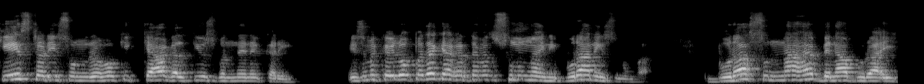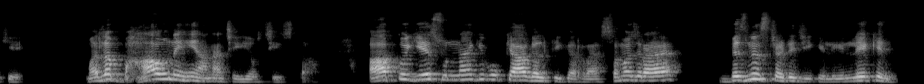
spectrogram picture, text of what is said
केस स्टडी सुन रहे हो कि क्या गलती उस बंदे ने करी। इसमें कई लोग, पता है क्या करते हैं? मैं तो सुनूँगा ही नहीं, बुरा नहीं सुनूँगा। बुरा सुनना है बिना बुराई के। मतलब भाव नहीं आना चाहिए उस चीज़ का। आपको ये सुनना है कि वो क्या गलती कर रहा है। समझ रहा है बिज़नेस स्ट्रेटेजी के लिए, लेकिन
